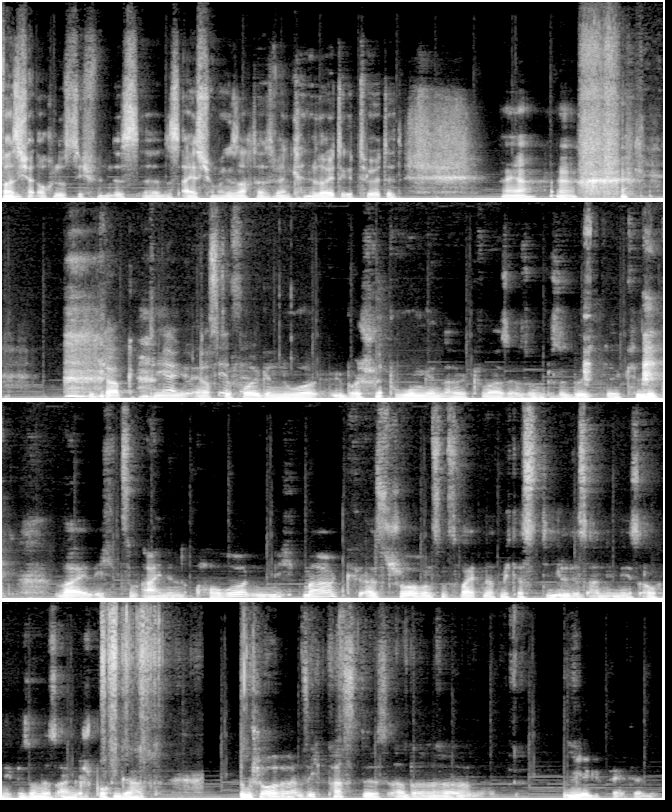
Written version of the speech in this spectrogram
was ich halt auch lustig finde, ist, äh, dass Eis schon mal gesagt hat, es werden keine Leute getötet. Naja, äh. Ich habe die Ja, gut, erste? Folge nur übersprungen, äh, quasi, also ein bisschen durchgeklickt, weil ich zum einen Horror nicht mag als Genre und zum zweiten hat mich der Stil des Animes auch nicht besonders angesprochen gehabt. Zum Genre an sich passt es, aber mir gefällt er nicht.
